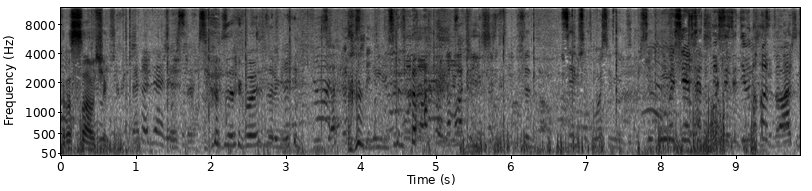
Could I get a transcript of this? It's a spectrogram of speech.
Красавчик. 45, 46, 47, 49, 50, 52, 52, 78, 59, 70, 80, 90.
